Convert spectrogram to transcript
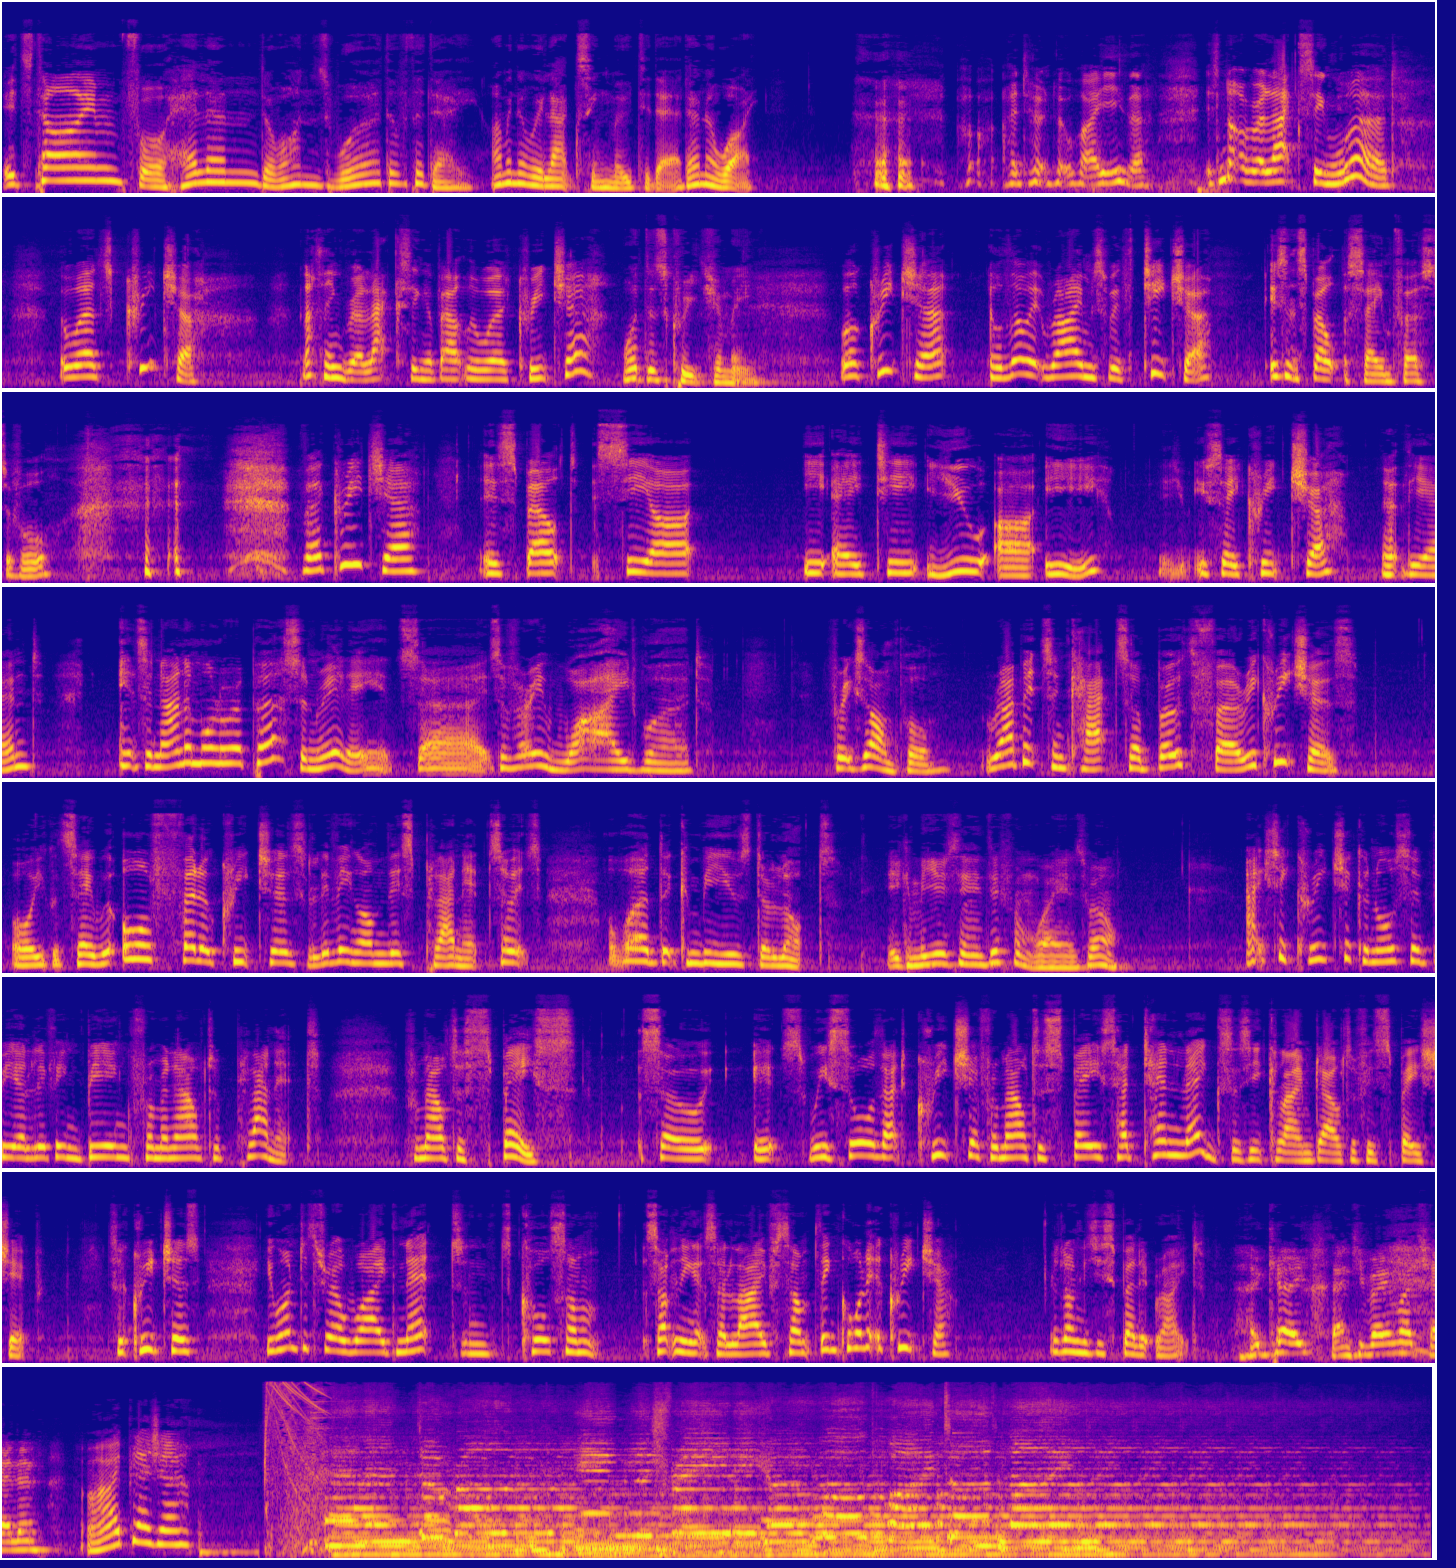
It's time for Helen Doron's word of the day. I'm in a relaxing mood today. I don't know why. I don't know why either. It's not a relaxing word. The word's creature. Nothing relaxing about the word creature. What does creature mean? Well, creature, although it rhymes with teacher, isn't spelt the same, first of all. but creature is spelt C R E A T U R E. You say creature at the end. It's an animal or a person, really. It's, uh, it's a very wide word. For example, rabbits and cats are both furry creatures. Or you could say we're all fellow creatures living on this planet. So it's a word that can be used a lot. It can be used in a different way as well. Actually, creature can also be a living being from an outer planet, from outer space. So it's we saw that creature from outer space had ten legs as he climbed out of his spaceship. So creatures, you want to throw a wide net and call some something that's alive something, call it a creature, as long as you spell it right. Okay, thank you very much, Helen. My pleasure. Helen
